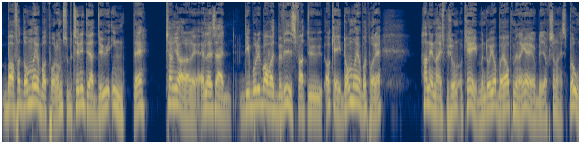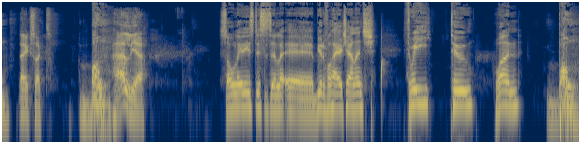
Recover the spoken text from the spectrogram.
bara för att de har jobbat på dem så betyder inte det att du inte kan göra det. Eller så här, det borde ju bara vara ett bevis för att du, okej, de har jobbat på det. Han är en nice person, okej, men då jobbar jag på mina grejer och blir också nice. Boom! Nej, exakt. Boom! Hell yeah. So ladies, this is a uh, beautiful hair challenge. Three, two, one, boom!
